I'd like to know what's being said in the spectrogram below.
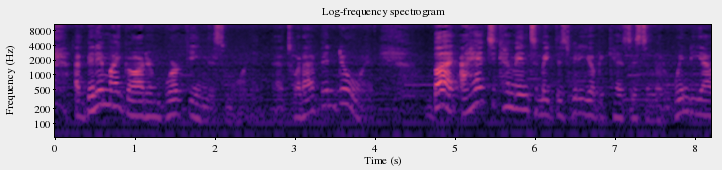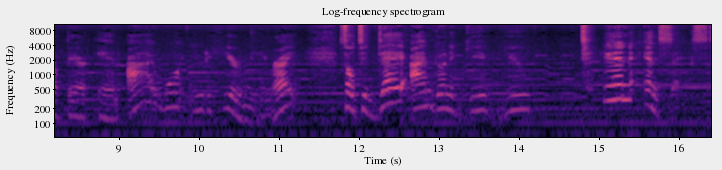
I've been in my garden working this morning. That's what I've been doing. But I had to come in to make this video because it's a little windy out there and I want you to hear me, right? So today I'm going to give you 10 insects.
